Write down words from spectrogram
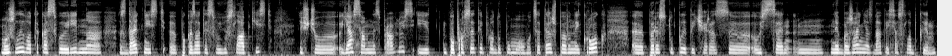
можливо така така своєрідна здатність е, показати свою слабкість, що я сам не справлюсь, і попросити про допомогу. Це теж певний крок е, переступити через е, ось це небажання здатися слабким.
